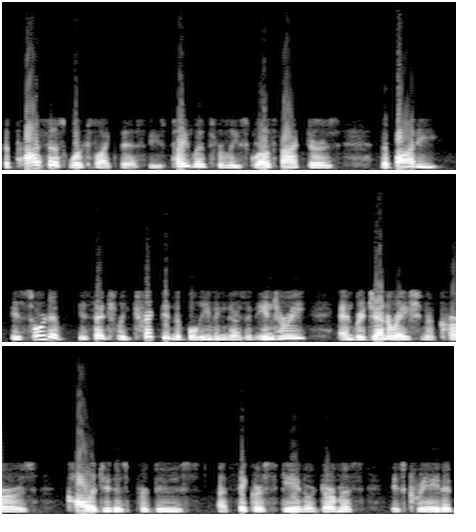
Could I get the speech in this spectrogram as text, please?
the process works like this. These platelets release growth factors. The body is sort of essentially tricked into believing there's an injury and regeneration occurs. Collagen is produced, a thicker skin or dermis is created,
